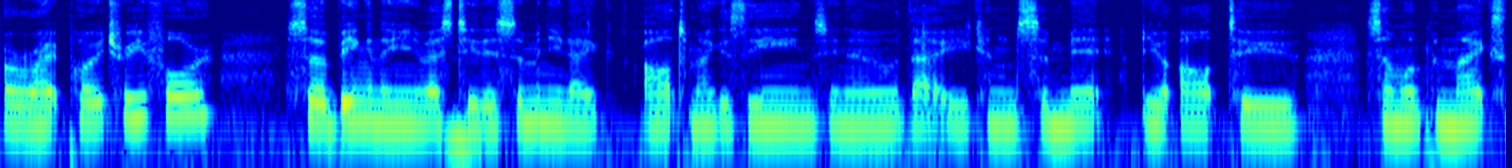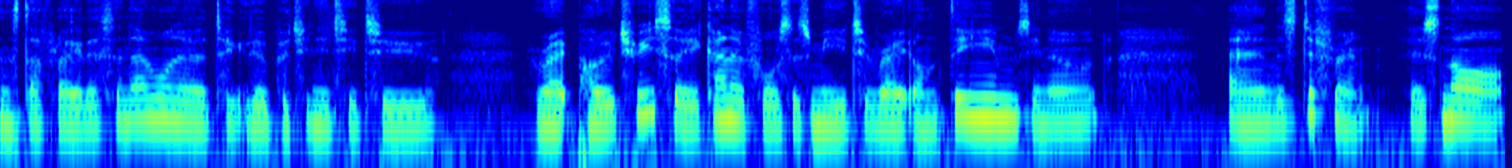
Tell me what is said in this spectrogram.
or write poetry for. So being in the university, Mm. there's so many like art magazines, you know, that you can submit your art to some open mics and stuff like this. And I want to take the opportunity to write poetry, so it kind of forces me to write on themes, you know, and it's different. It's not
